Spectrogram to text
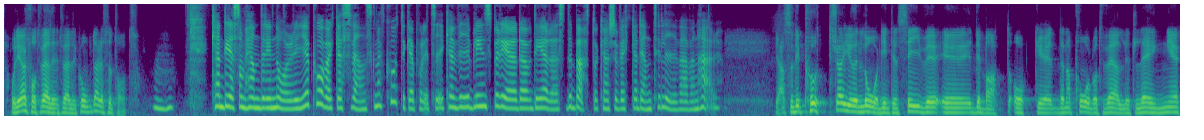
Och det har fått väldigt, väldigt goda resultat. Mm. Kan det som händer i Norge påverka svensk narkotikapolitik? Kan vi bli inspirerade av deras debatt och kanske väcka den till liv även här? Ja, alltså det puttrar ju en lågintensiv eh, debatt och eh, den har pågått väldigt länge.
